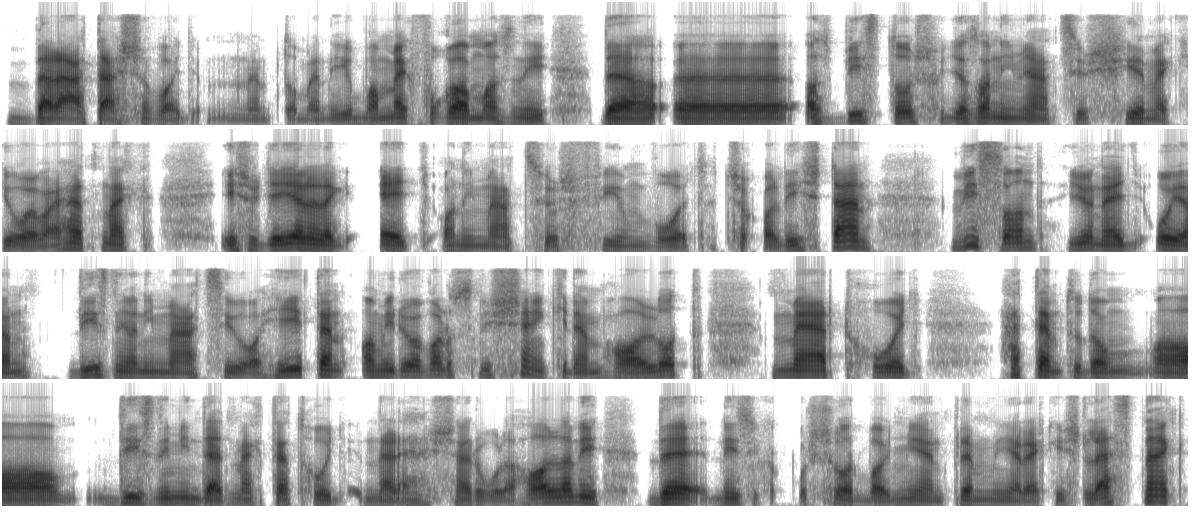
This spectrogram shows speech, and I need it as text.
belátása, vagy nem tudom ennél jobban megfogalmazni, de ö, az biztos, hogy az animációs filmek jól mehetnek, és ugye jelenleg egy animációs film volt csak a listán, viszont jön egy olyan Disney animáció a héten, amiről valószínűleg senki nem hallott, mert hogy hát nem tudom, a Disney mindent megtett, hogy ne lehessen róla hallani, de nézzük akkor sorba, hogy milyen premierek is lesznek.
